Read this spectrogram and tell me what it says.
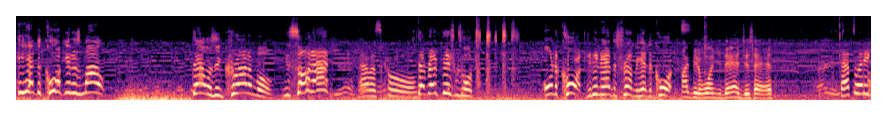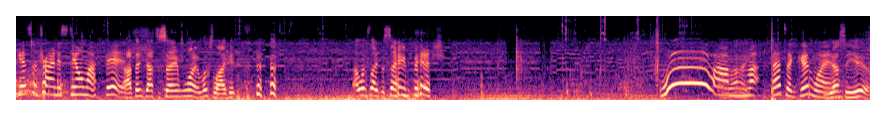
He had the cork in his mouth. That was incredible. You saw that? That was cool. That redfish was going on the cork. He didn't have the shrimp. He had the cork. Might be the one your dad just had. That's what he gets for trying to steal my fish. I think that's the same one. It looks like it. that looks like the same fish. Woo! Um, right. That's a good one. Yes, he is.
